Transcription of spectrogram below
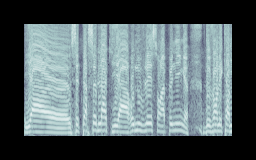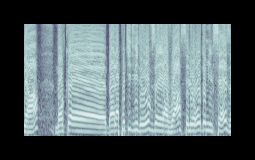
il y a euh, cette personne-là qui a renouvelé son happening devant les caméras. Donc, euh, bah, la petite vidéo, vous allez la voir, c'est l'Euro 2016.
